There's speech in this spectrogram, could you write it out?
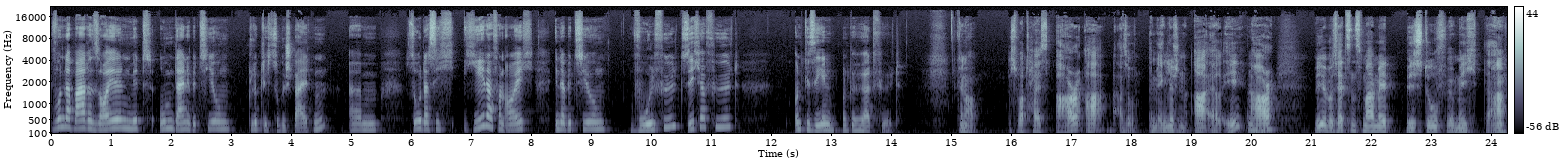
wunderbare Säulen mit, um deine Beziehung glücklich zu gestalten, ähm, so dass sich jeder von euch in der Beziehung wohlfühlt, sicher fühlt und gesehen und gehört fühlt. Genau. Das Wort heißt R, A, also im Englischen A-R-E, R. Wir übersetzen es mal mit Bist du für mich da?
